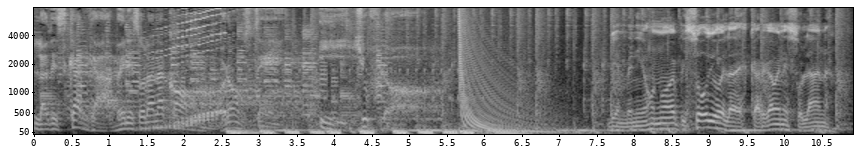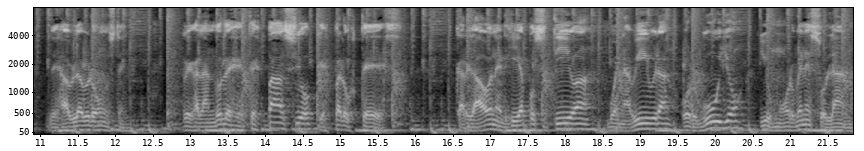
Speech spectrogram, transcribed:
La descarga venezolana con Bronstein y Chuflo. Bienvenidos a un nuevo episodio de La descarga venezolana. Les habla Bronstein, regalándoles este espacio que es para ustedes. Cargado de energía positiva, buena vibra, orgullo y humor venezolano.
